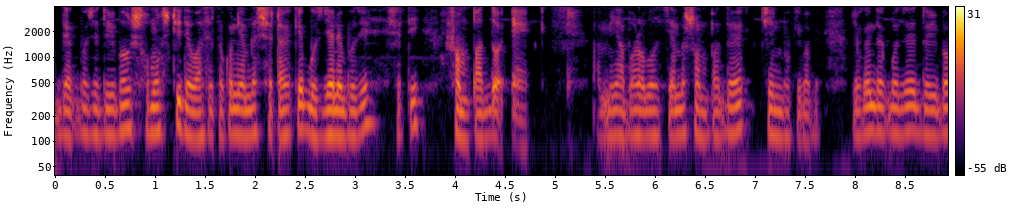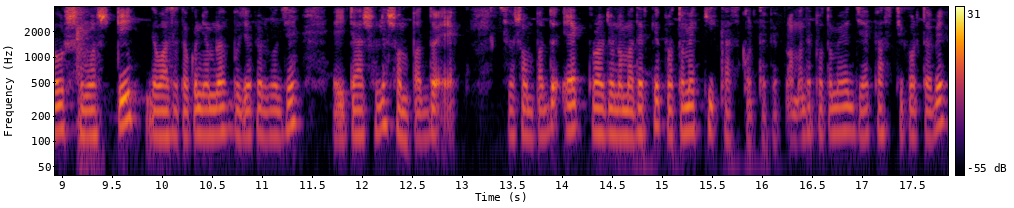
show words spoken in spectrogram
দেখব যে দুই বাহু সমষ্টি দেওয়া আছে, তখনই আমরা সেটাকে বুঝ, জেনে বুঝি সেটি সম্পাদ্য এক। আমি আবারও বলছি, আমরা সম্পাদ্য এক চিনব কীভাবে? যখন দেখব যে দুই বাহুর সমষ্টি দেওয়া আছে, তখনই আমরা বুঝে ফেলব যে এইটা আসলে সম্পাদ্য এক। সো, সম্পাদ্য এক করার জন্য আমাদেরকে প্রথমে কি কাজ করতে হবে? আমাদের প্রথমে যে কাজটি করতে হবে,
